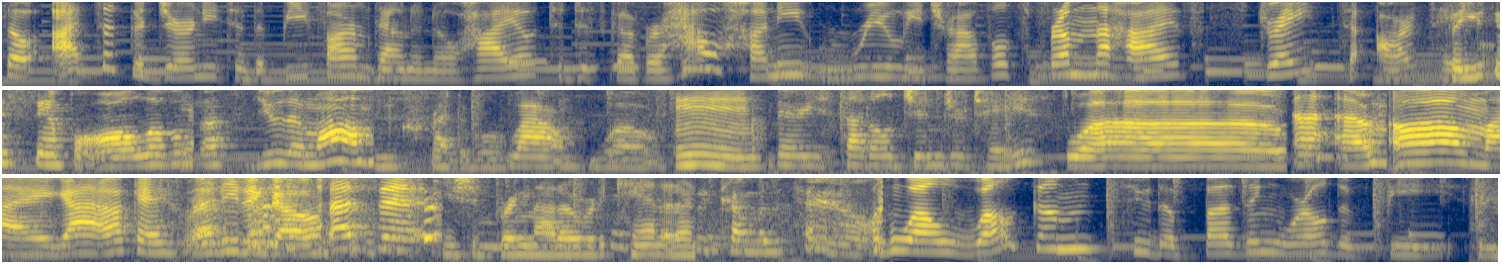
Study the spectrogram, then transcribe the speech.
So I took a journey to the bee farm down in Ohio to discover how honey really travels from the hive straight to our table. So you can sample all of them? Let's do them all. Incredible. Wow. Whoa. Mmm. Very subtle ginger taste. Whoa. Uh-oh. Oh my god. Okay, ready to go. That's it. You should bring that over to Canada. We coming to town. Well, welcome to the buzzing world of bees. Okay,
